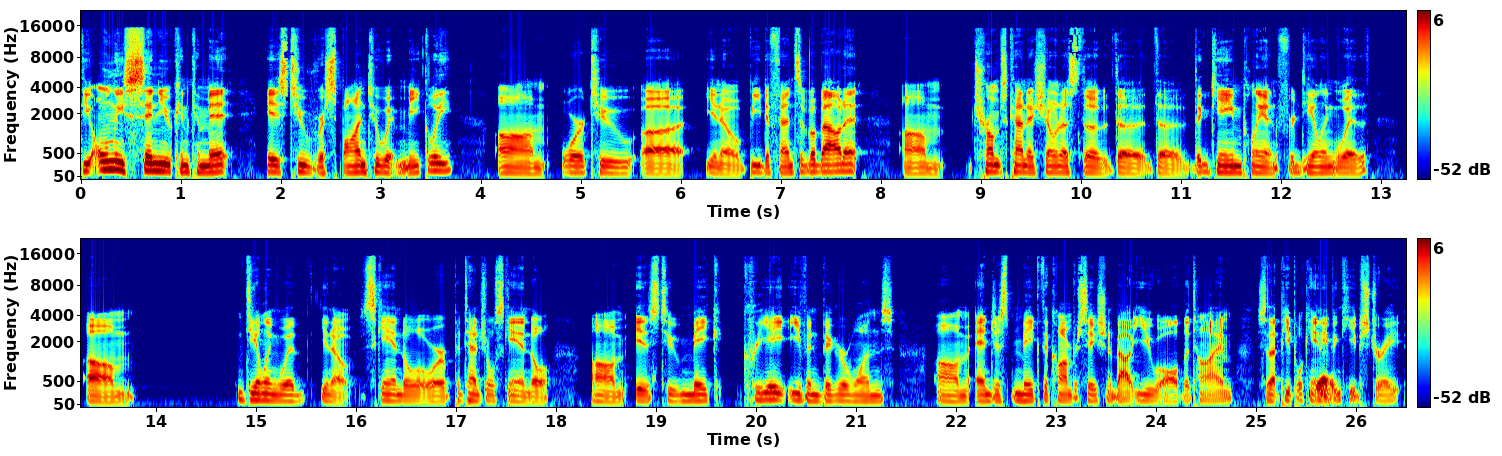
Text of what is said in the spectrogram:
the only sin you can commit is to respond to it meekly um, or to uh, you know be defensive about it. Um, Trump's kind of shown us the, the the the game plan for dealing with um, dealing with you know scandal or potential scandal um, is to make create even bigger ones um, and just make the conversation about you all the time so that people can't Right. even keep straight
